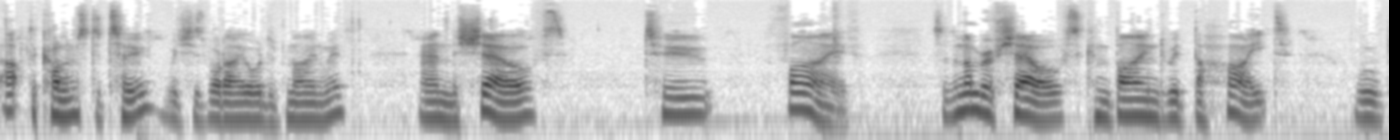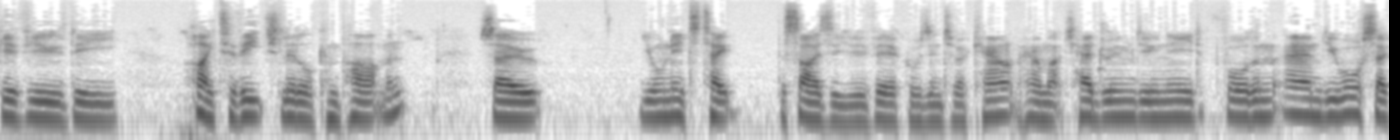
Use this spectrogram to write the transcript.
up the columns to 2 which is what I ordered mine with and the shelves to 5 so the number of shelves combined with the height will give you the height of each little compartment. So you'll need to take the size of your vehicles into account, how much headroom do you need for them, and you also,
